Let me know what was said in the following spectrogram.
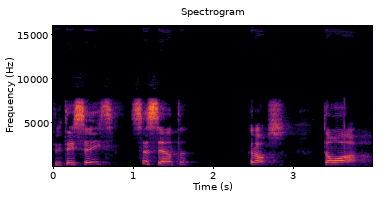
36, 60 graus. Então, ó,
